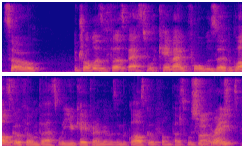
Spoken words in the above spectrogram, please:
So the trouble is, the first festival it came out for was uh, the Glasgow Film Festival. The UK premiere was in the Glasgow Film Festival, which So was great. was.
